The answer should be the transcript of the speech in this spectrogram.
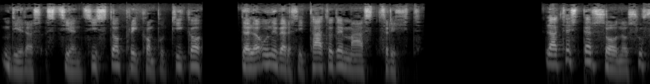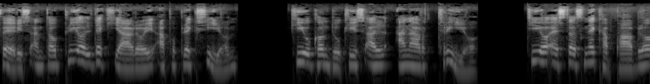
diras sciencisto pri computico de la Universitato de Maastricht. La test persono suferis antau pli ol dec apoplexion kiu conducis al anartrio. Tio estas necapablo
